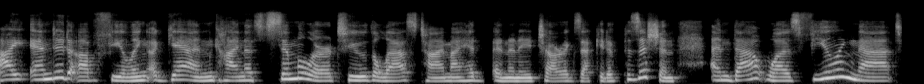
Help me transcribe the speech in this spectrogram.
I ended up feeling again kind of similar to the last time I had in an HR executive position. And that was feeling that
